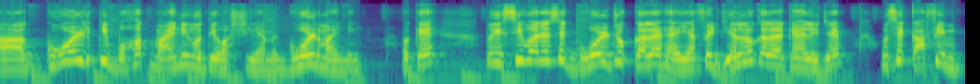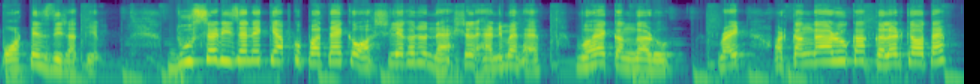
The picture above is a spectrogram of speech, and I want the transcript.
गोल्ड की बहुत माइनिंग होती है ऑस्ट्रेलिया में गोल्ड माइनिंग ओके? तो इसी वजह से गोल्ड जो कलर है या फिर येलो कलर कह लीजिए, उसे काफ़ी इंपॉर्टेंस दी जाती है। दूसरा रीज़न है कि आपको पता है कि ऑस्ट्रेलिया का जो नेशनल एनिमल है, वो है कंगारू राइट और कंगारू का कलर क्या होता है?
